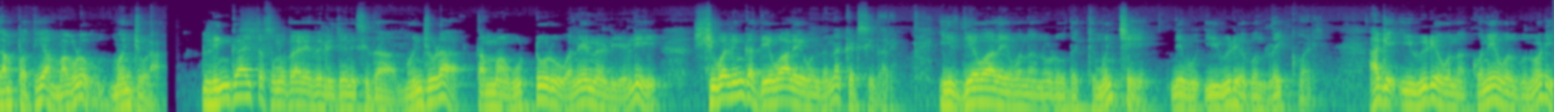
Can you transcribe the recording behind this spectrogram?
ದಂಪತಿಯ ಮಗಳು ಮಂಜುಳಾ. ಲಿಂಗಾಯತ ಸಮುದಾಯದಲ್ಲಿ ಜನಿಸಿದ ಮಂಜುಳಾ ತಮ್ಮ ಹುಟ್ಟೂರು ವನೇನಹಳ್ಳಿಯಲ್ಲಿ ಶಿವಲಿಂಗ ದೇವಾಲಯವೊಂದನ್ನು ಕಟ್ಟಿಸಿದ್ದಾರೆ. ಈ ದೇವಾಲಯವನ್ನು ನೋಡುವುದಕ್ಕೆ ಮುಂಚೆ ನೀವು ಈ ವಿಡಿಯೋಗೊಂದು ಲೈಕ್ ಮಾಡಿ. ಹಾಗೆ ಈ ವಿಡಿಯೋವನ್ನು ಕೊನೆಯವರೆಗೂ ನೋಡಿ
